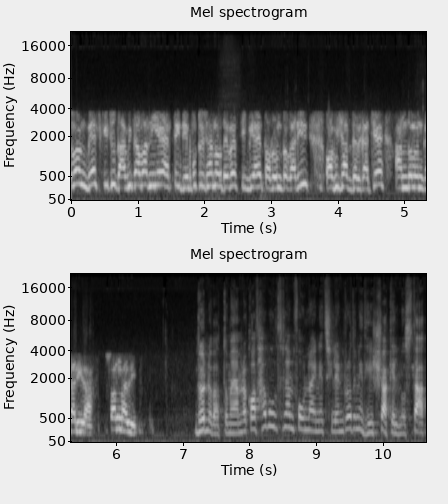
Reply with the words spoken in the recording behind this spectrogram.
এবং বেশ কিছু দাবি দাবা নিয়ে একটি ডেপুটেশনও দেবে সিবিআই তদন্তকারী অফিসারদের কাছে, আন্দোলনকারীরা। সংঘালী ধন্যবাদ তোমায়। আমরা কথা বলছিলাম ফোন লাইনে ছিলেন প্রতিনিধি শাকিল মুস্তাক।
